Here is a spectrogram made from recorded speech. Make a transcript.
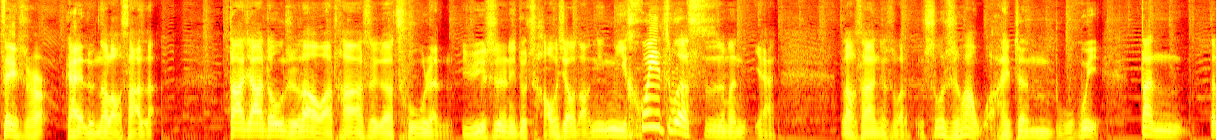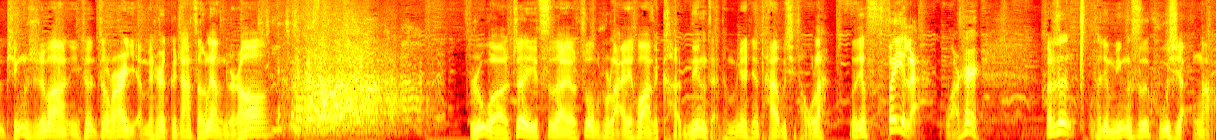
这时候该轮到老三了。大家都知道啊，他是个粗人，于是呢就嘲笑道：“你你会作诗吗你呀？”老三就说了：“说实话，我还真不会，但但平时吧，你说这玩意儿也没事，搁家整两句哈。如果这一次啊要做不出来的话，那肯定在他们面前抬不起头了，那就废了，完事儿。完这他就冥思苦想啊，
